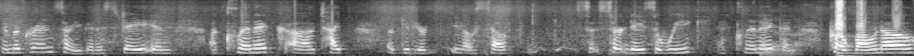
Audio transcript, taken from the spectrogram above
immigrants? Are you going to stay in a clinic uh, type, or give your, you know, self certain days a week at clinic and pro bono?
